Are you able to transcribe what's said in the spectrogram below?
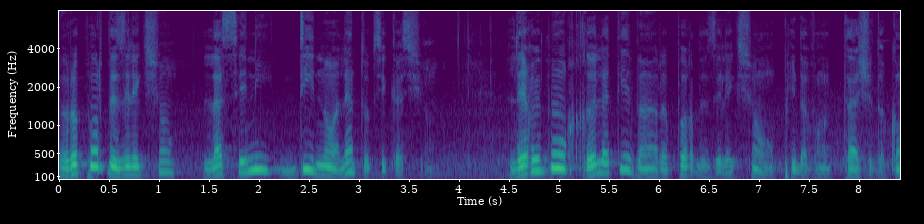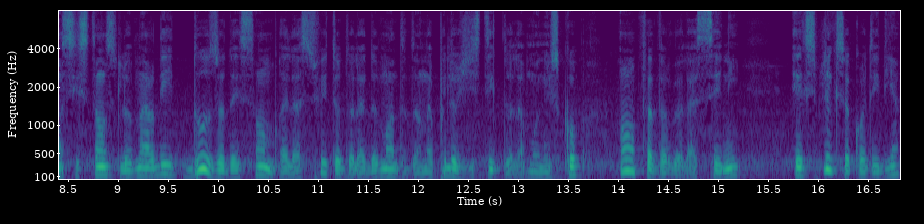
Report des élections la CENI dit non à l'intoxication. Les rumeurs relatives à un report des élections ont pris davantage de consistance le mardi 12 décembre à la suite de la demande d'un appui logistique de la MONUSCO en faveur de la CENI, explique ce quotidien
